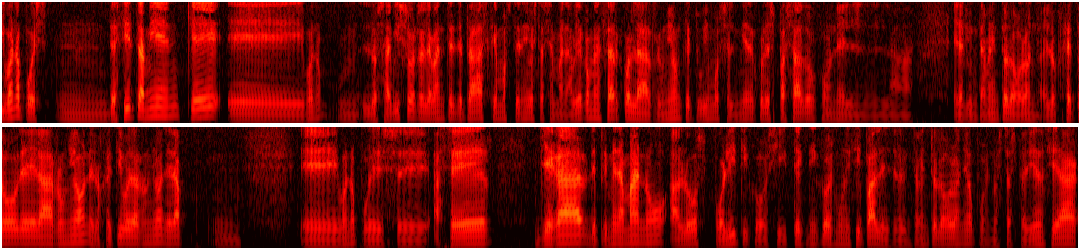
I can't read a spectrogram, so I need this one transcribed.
Y bueno, pues mm, decir también que, eh, bueno, mm, los avisos relevantes de plagas que hemos tenido esta semana. Voy a comenzar con la reunión que tuvimos el miércoles pasado con el, la- el Ayuntamiento de Logroño. El objeto de la reunión, el objetivo de la reunión era, mm, eh, bueno, pues eh, hacer llegar de primera mano a los políticos y técnicos municipales del Ayuntamiento de Logroño pues nuestra experiencia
